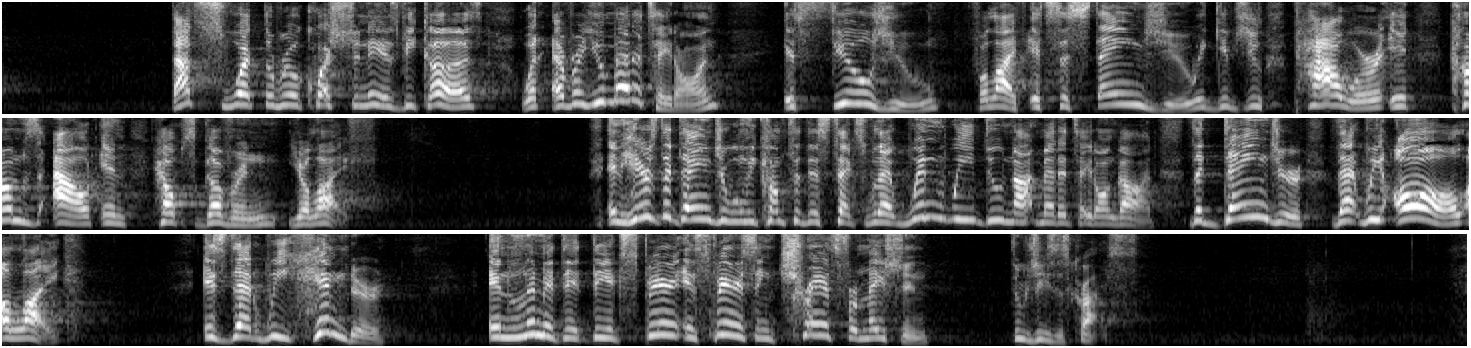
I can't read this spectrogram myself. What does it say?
That's what the real question is because whatever you meditate on, it fuels you for life. It sustains you, it gives you power, it comes out and helps govern your life. And here's the danger when we come to this text that when we do not meditate on God, the danger that we all alike is that we hinder and limit the experience, experiencing transformation through Jesus Christ.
